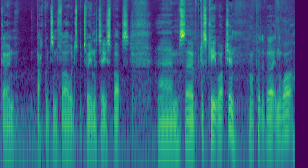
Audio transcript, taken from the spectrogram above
going backwards and forwards between the two spots. Um, so just keep watching, I'll put the boat in the water.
